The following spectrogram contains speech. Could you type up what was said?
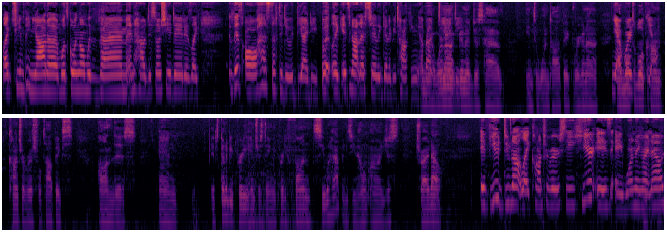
like Team Pinata and what's going on with them and how dissociated is like this all has stuff to do with DID, but like it's not necessarily going to be talking about yeah, we're DID. not gonna just have into one topic. We're gonna yeah, have multiple yeah. controversial topics on this, and it's gonna be pretty interesting, pretty fun. See what happens. You know, uh, just try it out. If you do not like controversy, here is a warning right now:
